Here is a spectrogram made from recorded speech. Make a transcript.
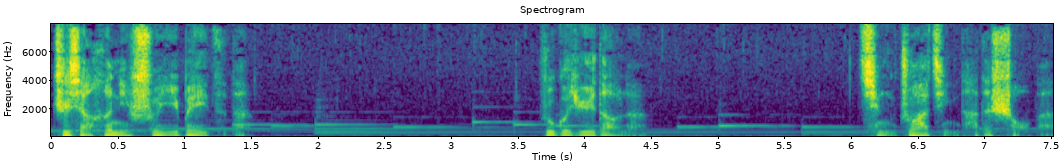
只想和你睡一辈子的。如果遇到了，请抓紧他的手吧，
